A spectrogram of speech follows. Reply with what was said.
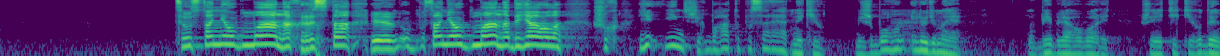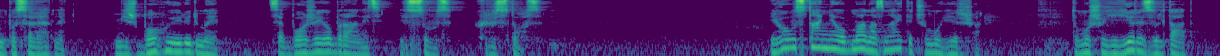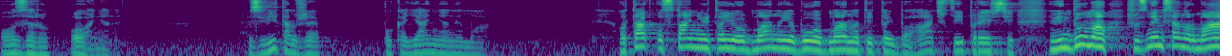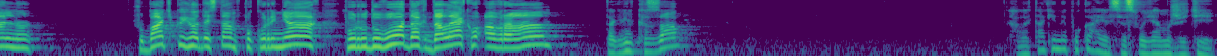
Це остання обмана Христа, е, остання обмана диявола, що є інших багато посередників між Богом і людьми. Но Біблія говорить, що є тільки один посередник між Богом і людьми. Це Божий обранець Ісус Христос. Його остання обмана, знаєте, чому гірша? Тому що її результат озеро огняне. Звітам вже покаяння нема. Отак останньою тою обманою був обманутий той багач в цій притчі. Він думав, що з ним все нормально, що батько його десь там в покореннях, по родоводах, далеко Авраам. Так він казав. Але так і не покаявся в своєму житті.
